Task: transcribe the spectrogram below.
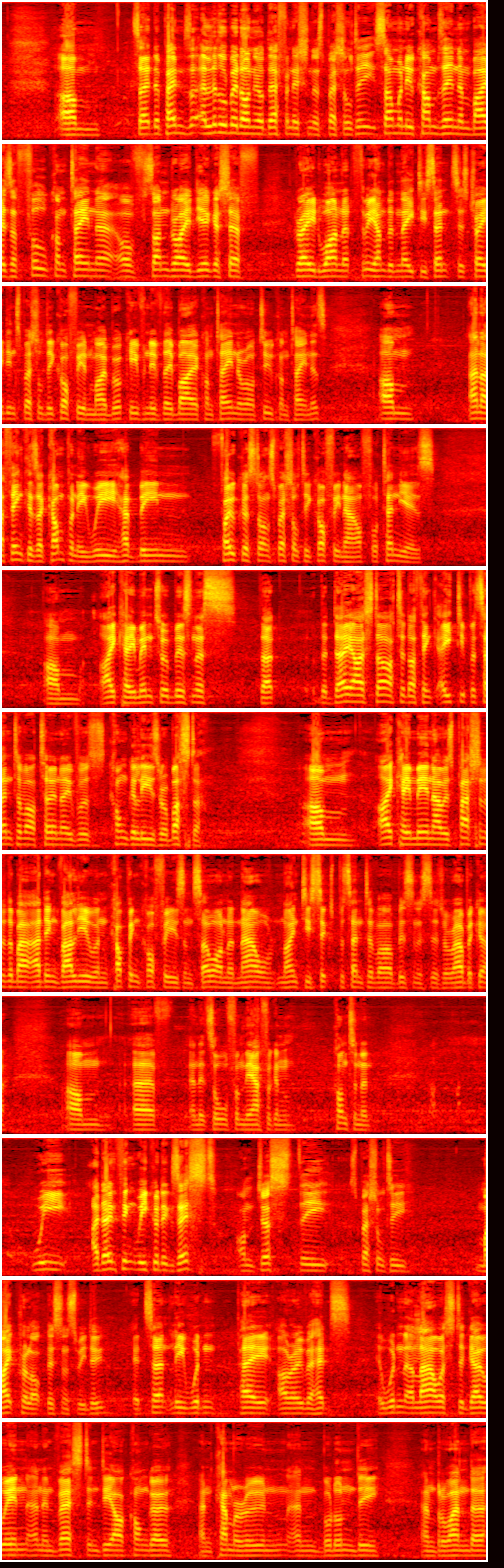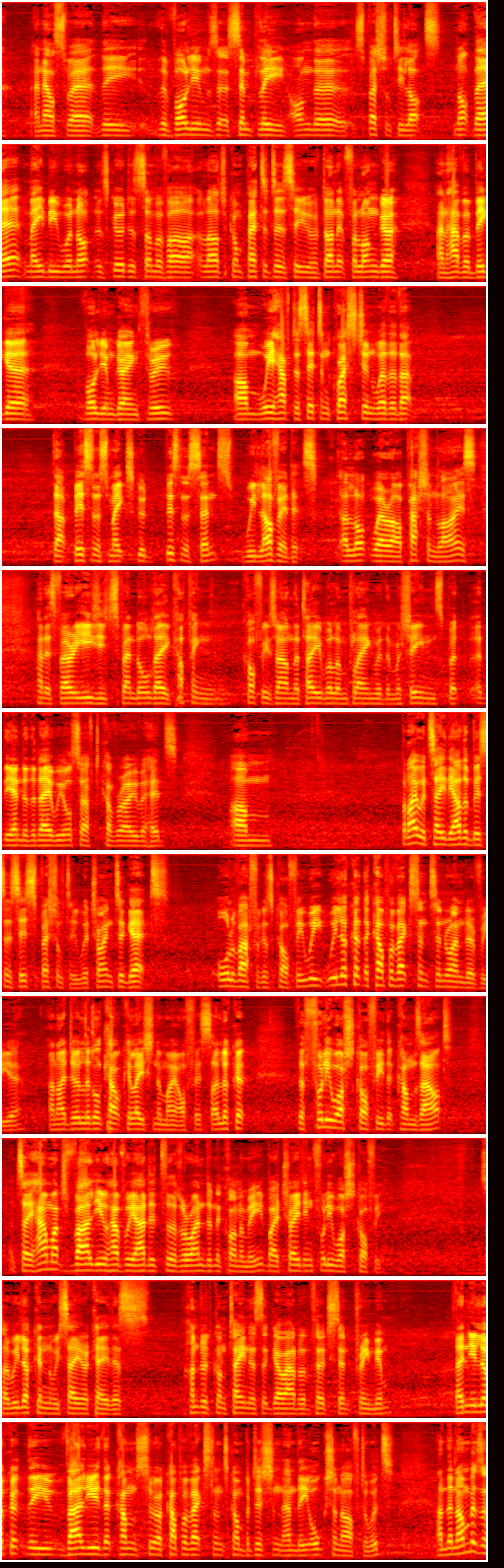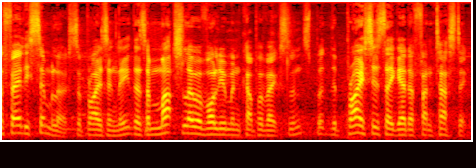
Um, so it depends a little bit on your definition of specialty. Someone who comes in and buys a full container of sun-dried Yirgacheffe grade one at 380 cents is trading specialty coffee in my book, even if they buy a container or two containers. Um, and I think as a company, we have been focused on specialty coffee now for 10 years. Um, I came into a business that the day I started, I think 80% of our turnover was Congolese Robusta. Um, I came in, I was passionate about adding value and cupping coffees and so on, and now 96% of our business is Arabica, um, uh, and it's all from the African continent. We, I don't think we could exist on just the specialty micro lot business we do. It certainly wouldn't pay our overheads. It wouldn't allow us to go in and invest in DR Congo and Cameroon and Burundi and Rwanda and elsewhere, the, the volumes are simply on the specialty lots not there. Maybe we're not as good as some of our larger competitors who have done it for longer and have a bigger volume going through. Um, we have to sit and question whether that that business makes good business sense. We love it. It's a lot where our passion lies, and it's very easy to spend all day cupping coffees around the table and playing with the machines. But at the end of the day, we also have to cover overheads. Um, but I would say the other business is specialty. We're trying to get all of Africa's coffee. We, we look at the Cup of Excellence in Rwanda every year, and I do a little calculation in my office. I look at the fully washed coffee that comes out and say, how much value have we added to the Rwandan economy by trading fully washed coffee? So we look and we say, okay, there's 100 containers that go out at a 30 cent premium. Then you look at the value that comes through a Cup of Excellence competition and the auction afterwards, And the numbers are fairly similar, surprisingly. There's a much lower volume in Cup of Excellence, but the prices they get are fantastic.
